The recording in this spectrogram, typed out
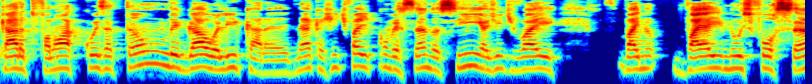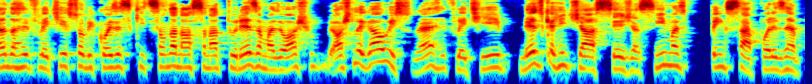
Cara, tu falou uma coisa tão legal ali, cara, né? Que a gente vai conversando assim, a gente vai vai, vai nos esforçando a refletir sobre coisas que são da nossa natureza, mas eu acho, eu acho legal isso, né? Refletir, mesmo que a gente já seja assim, mas pensar, por exemplo,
